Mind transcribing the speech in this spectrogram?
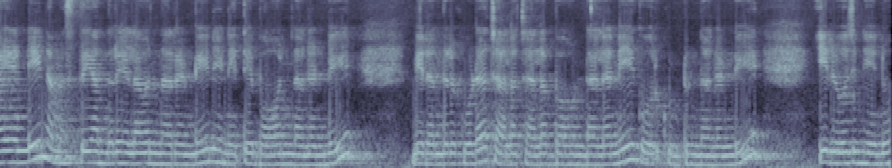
హాయ్ అండి నమస్తే అందరూ ఎలా ఉన్నారండి? నేనైతే బాగున్నానండి. మీరందరూ కూడా చాలా చాలా బాగుండాలని కోరుకుంటున్నానండి. ఈరోజు నేను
